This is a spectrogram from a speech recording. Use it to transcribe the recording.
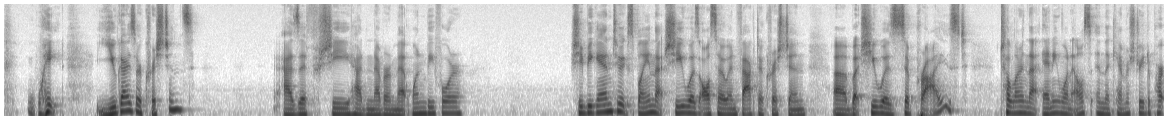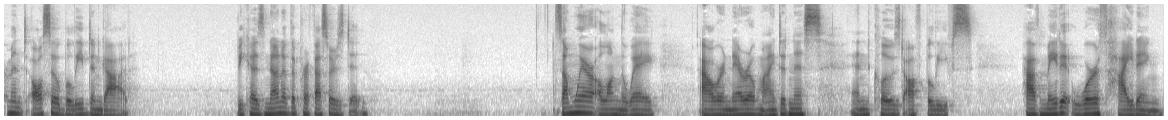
Wait, you guys are Christians? As if she had never met one before. She began to explain that she was also, in fact, a Christian, uh, but she was surprised to learn that anyone else in the chemistry department also believed in God because none of the professors did. Somewhere along the way, our narrow mindedness and closed off beliefs have made it worth hiding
